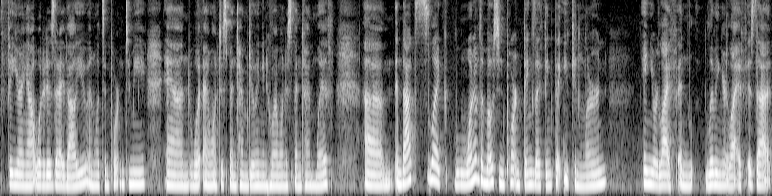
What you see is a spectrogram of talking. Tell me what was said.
figuring out what it is that i value and what's important to me and what i want to spend time doing and who i want to spend time with. Um, and that's like one of the most important things i think that you can learn in your life and living your life is that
